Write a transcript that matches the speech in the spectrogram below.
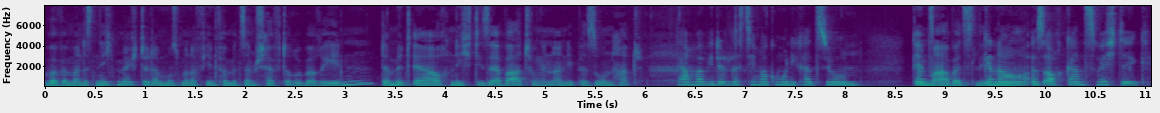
Aber wenn man das nicht möchte, dann muss man auf jeden Fall mit seinem Chef darüber reden, damit er auch nicht diese Erwartungen an die Person hat. Da haben wir wieder das Thema Kommunikation. Ganz, Im Arbeitsleben. Genau, ist auch ganz wichtig.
